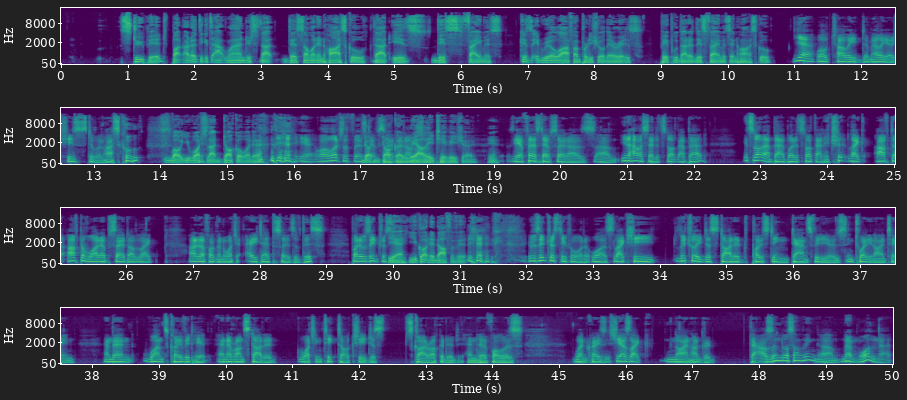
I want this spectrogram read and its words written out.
stupid, but I don't think it's outlandish that there's someone in high school that is this famous. Because in real life, I'm pretty sure there is people that are this famous in high school. Yeah. Well, Charli D'Amelio, she's still in high school. Well, you watch that doc or whatever. yeah. Yeah. Well, I watched the first Doc, episode. doco and I was reality TV show. Yeah. yeah, first episode, I was, um, you know how I said it's not that bad? It's not that bad, but it's not that, intr- like, after, after one episode, I'm like, I don't know if I'm going to watch eight episodes of this, but it was interesting. Yeah, you got enough of it. Yeah. It was interesting for what it was. Like, she literally just started posting dance videos in 2019. And then once COVID hit and everyone started watching TikTok, she just skyrocketed and her followers went crazy. She has like nine hundred thousand or something. Um, no more than that.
